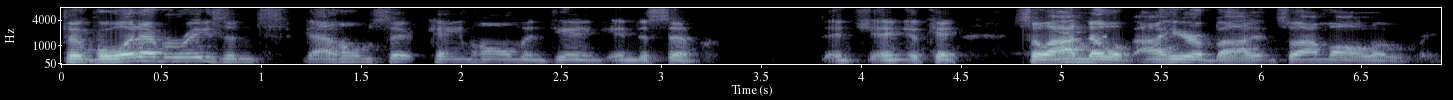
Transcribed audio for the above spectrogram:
for, for whatever reasons, got homesick, came home in Jan, in December, and, and okay, so I know I hear about it, and so I'm all over him.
